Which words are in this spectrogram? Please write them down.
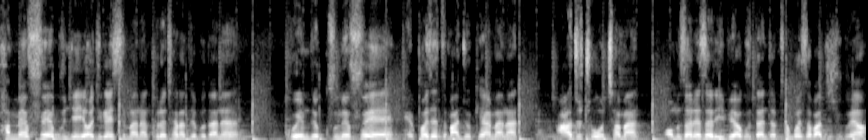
판매 후에 문제의 여지가 있을 만한 그런 차량들보다는 고객님들 구매 후에 100% 만족해야 할 만한 아주 좋은 차만 엄선해서 리뷰하고 있다는 점 참고해서 봐주시고요.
